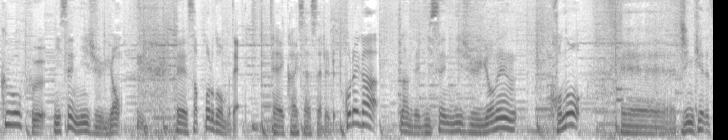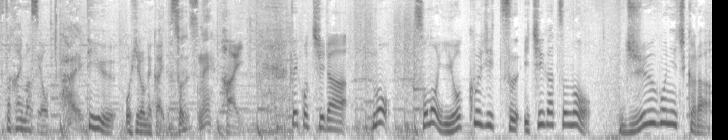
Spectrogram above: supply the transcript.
クオフ2024、うん、えー、札幌ドームで、えー、開催される。これがなんで2024年この、えー、陣形で戦いますよっていうお披露目会です、ね、そうですね、はい、でこちらのその翌日1月の15日から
